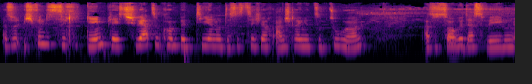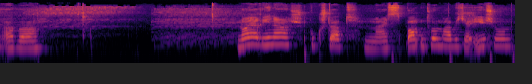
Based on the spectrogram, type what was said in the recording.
Also ich finde solche Gameplays schwer zu kommentieren und das ist sicher auch anstrengend zum Zuhören. Also sorry deswegen, aber Neue Arena, Spukstadt, nice. Bombenturm habe ich ja eh schon.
